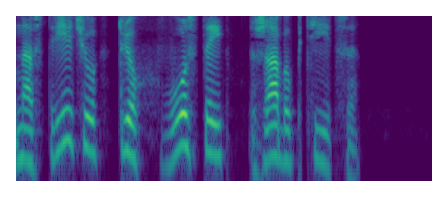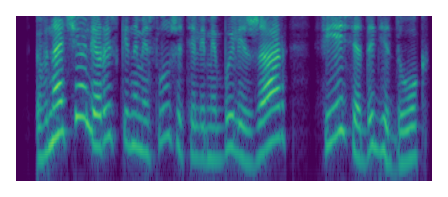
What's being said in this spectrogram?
навстречу треххвостой жабы-птице. Вначале Рыскиными слушателями были Жар, Феся да Дедок.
